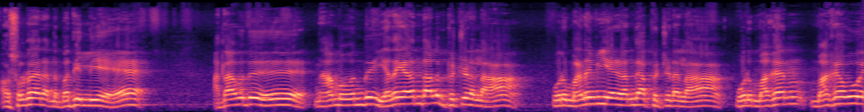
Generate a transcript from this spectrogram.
அவர் சொல்கிறார் அந்த பதிலையே அதாவது நாம் வந்து எதை இழந்தாலும் பெற்றிடலாம். ஒரு மனைவியை இழந்தால் பெற்றிடலாம். ஒரு மகன் மகவை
